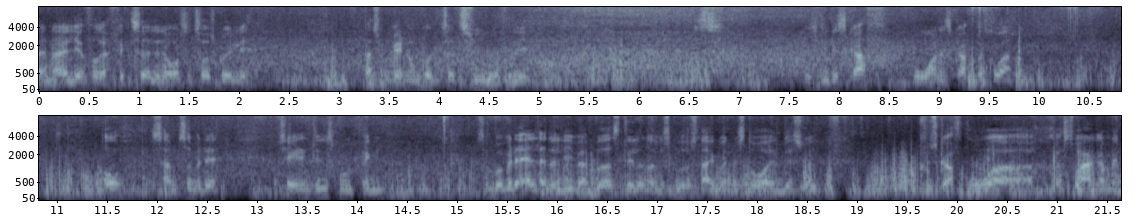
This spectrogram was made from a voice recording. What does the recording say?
her, når jeg lige har fået reflekteret lidt over, så tror jeg sgu egentlig, der skulle ikke nogen grund til at tvivle, fordi vi kan skaffe brugerne, skaffe restauranten, og samtidig med det tjene en lille smule penge. Så må vi da alt andet lige være bedre stillet, når vi skal ud og snakke med investorer, end hvis vi kunne skaffe brugere og restauranter, men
